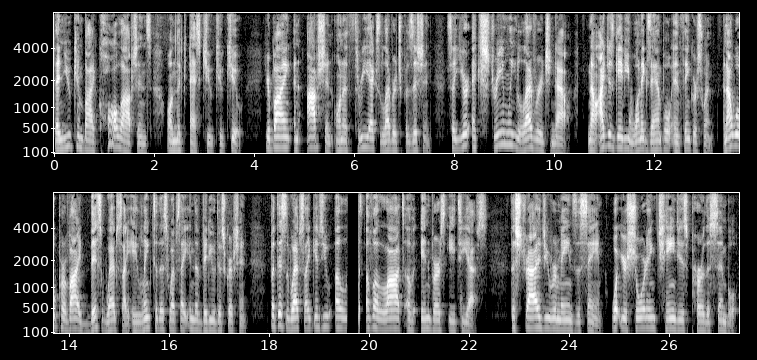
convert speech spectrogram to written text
then you can buy call options on the SQQQ. You're buying an option on a 3x leverage position. So you're extremely leveraged now. Now, I just gave you one example in Thinkorswim, and I will provide this website, a link to this website in the video description. But this website gives you a list of a lot of inverse ETFs the strategy remains the same. What you're shorting changes per the symbol.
